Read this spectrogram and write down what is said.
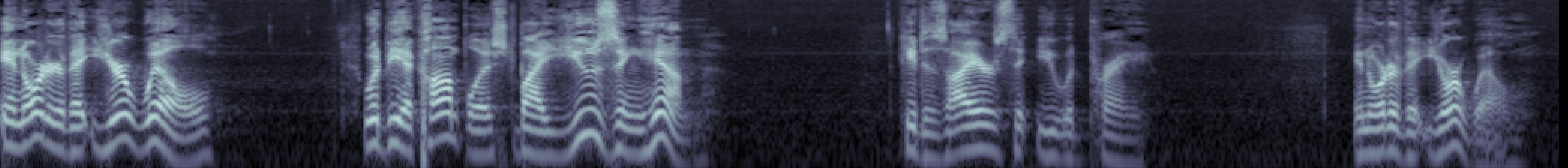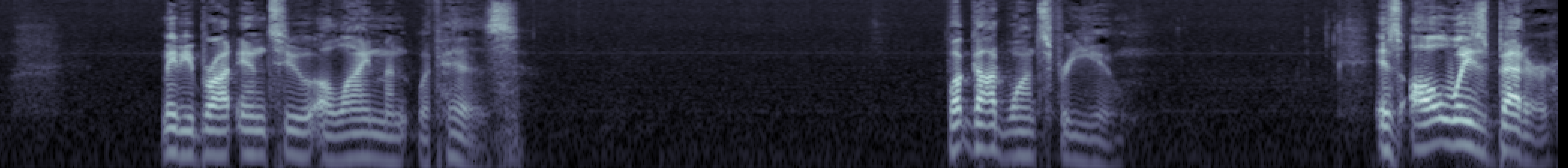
in order that your will would be accomplished by using Him. He desires that you would pray in order that your will may be brought into alignment with His. What God wants for you is always better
